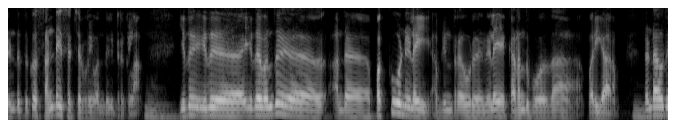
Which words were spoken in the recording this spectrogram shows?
ரெண்டுத்துக்கும் சண்டை சச்சரவுகள் வந்துக்கிட்டு இருக்கலாம். இது இது இதை வந்து அந்த பக்குவ நிலை அப்படின்ற ஒரு நிலையை கடந்து போவது தான் பரிகாரம். ரெண்டாவது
